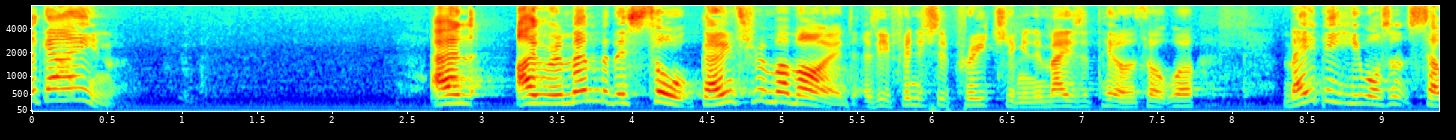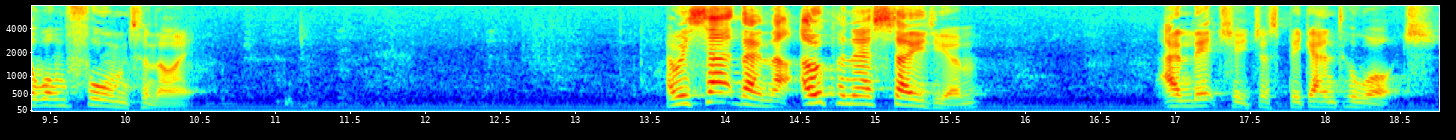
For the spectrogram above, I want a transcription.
again. And I remember this thought going through my mind as he finished the preaching in Emmaus Appeal, and thought, well, maybe he wasn't so on form tonight. And we sat there in that open air stadium and literally just began to watch.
